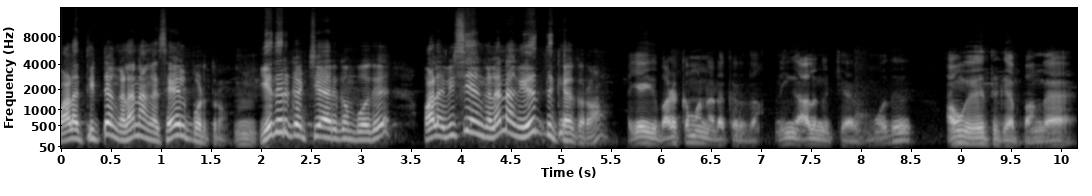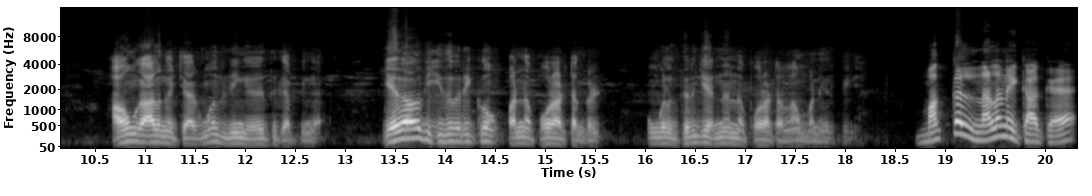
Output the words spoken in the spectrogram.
பல திட்டங்களை நாங்கள் செயல்படுத்துகிறோம். எதிர்கட்சியாக இருக்கும்போது பல விஷயங்களை நாங்கள் எதிர்த்து கேட்குறோம் ஐயா இது வழக்கமாக நடக்கிறது தான் நீங்கள் ஆளுங்கட்சியாக இருக்கும்போது அவங்க எதிர்த்து கேட்பாங்க. அவங்க ஆளுங்கட்சியாக இருக்கும்போது நீங்கள் எதிர்த்து கேட்பீங்க. ஏதாவது இது வரைக்கும் பண்ண போராட்டங்கள் உங்களுக்கு தெரிஞ்ச என்னென்ன போராட்டம்லாம் பண்ணியிருப்பீங்க? மக்கள் நலனை காக்க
